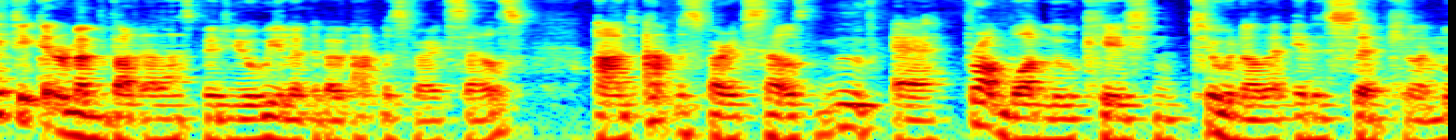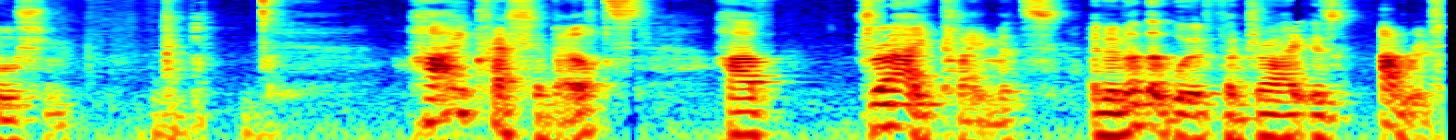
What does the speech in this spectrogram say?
if you can remember back to the last video we learned about atmospheric cells, and atmospheric cells move air from one location to another in a circular motion. High pressure belts have dry climates, and another word for dry is arid.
